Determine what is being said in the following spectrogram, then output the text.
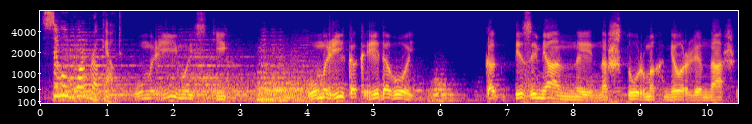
Civil war broke out. Умри, мой стих, умри, как рядовой, как безымянные на штурмах мерли наши.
